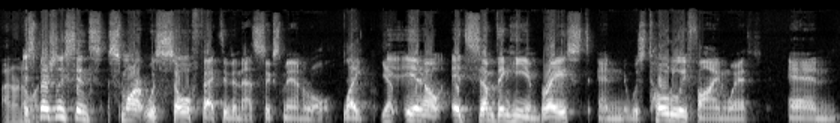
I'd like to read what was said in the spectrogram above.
I don't know. Especially since Smart was so effective in that six man role. Like, Yep. you know, it's something he embraced and was totally fine with. And,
